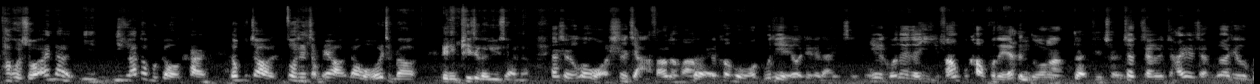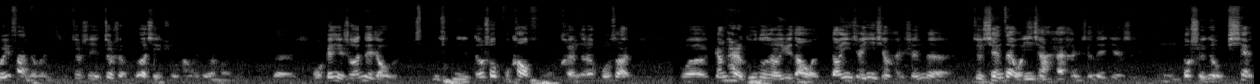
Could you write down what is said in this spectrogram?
他会说，哎，那你艺术家都不给我看，都不知道做成什么样，那我为什么要给你批这个预算呢？但是如果我是甲方的话，对客户，我估计也有这个担心，因为国内的乙方不靠谱的也很多嘛。对，的确，这整还是整个这个规范的问题，就是就是恶性循环，我觉得好多。对，我跟你说，那种你你都说不靠谱，很多人不算。我刚开始工作的时候遇到我到印象印象很深的，就现在我印象还很深的一件事情，嗯都属于那种骗。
